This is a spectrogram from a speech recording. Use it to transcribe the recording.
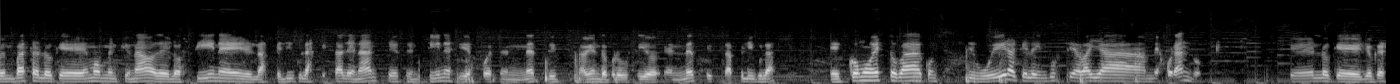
en base a lo que hemos mencionado de los cines, las películas que salen antes en cines y después en Netflix, habiendo producido en Netflix las películas, eh, cómo esto va a contribuir a que la industria vaya mejorando, que es lo que yo creo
